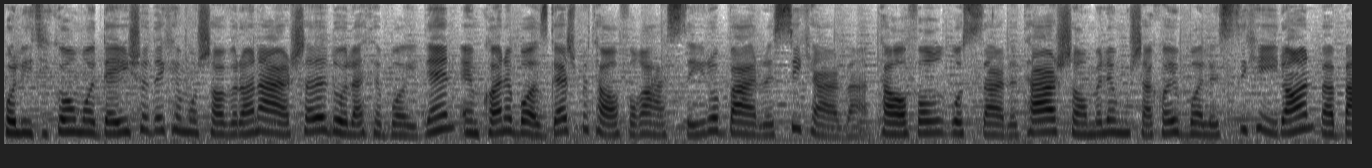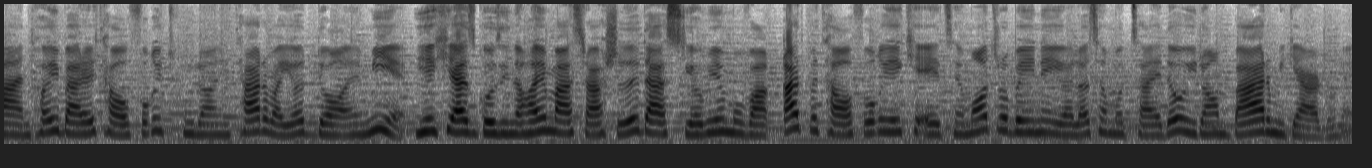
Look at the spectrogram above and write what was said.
پلیتیکو مدعی شده که مشاوران ارشد دولت بایدن امکان بازگشت به توافق هسته‌ای رو بررسی کردند. توافق گسترده تر شامل موشک‌های بالستیک ایران و بندهایی برای توافقی طولانی تر و یا دائمیه. یکی از گزینه‌های مطرح شده دستیابی موقت به توافقی که اعتماد رو بین ایالات متحده و ایران برمیگردونه.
